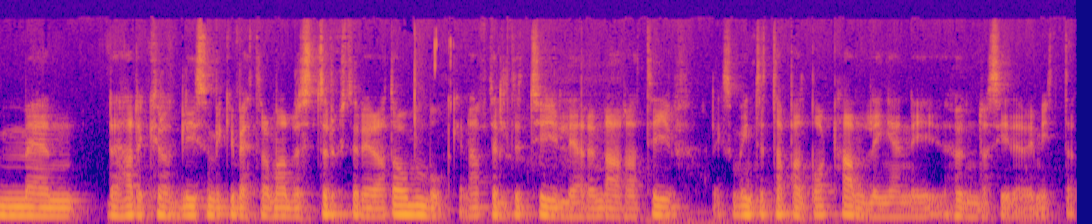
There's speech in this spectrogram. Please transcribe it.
Mm. Men det hade kunnat bli så mycket bättre om man hade strukturerat om boken, haft ett lite tydligare narrativ. Liksom inte tappat bort handlingen i hundra sidor i mitten.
